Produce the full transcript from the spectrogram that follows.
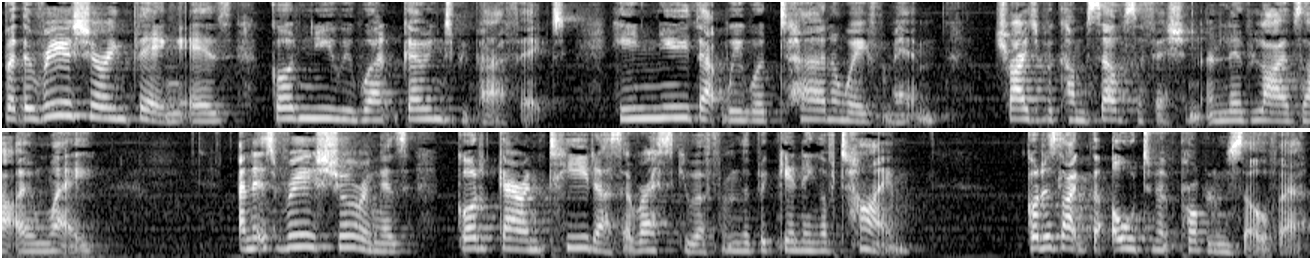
But the reassuring thing is, God knew we weren't going to be perfect. He knew that we would turn away from Him, try to become self sufficient, and live lives our own way. And it's reassuring as God guaranteed us a rescuer from the beginning of time. God is like the ultimate problem solver.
